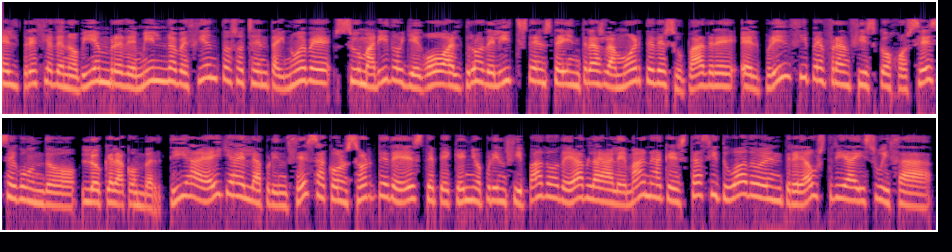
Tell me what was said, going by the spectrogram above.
El 13 de noviembre de 1989, su marido llegó al trono de Liechtenstein tras la muerte de su padre, el príncipe Francisco José II, lo que la convertía a ella en la princesa consorte de este pequeño principado de habla alemana que está situado entre Austria y Suiza.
